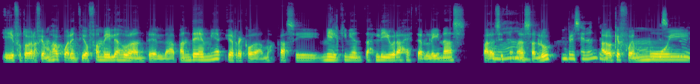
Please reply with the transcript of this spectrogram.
y fotografiamos a 42 familias durante la pandemia y recaudamos casi 1.500 libras esterlinas para el sistema de salud. Impresionante. Algo que fue muy...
